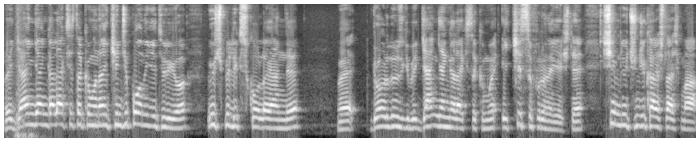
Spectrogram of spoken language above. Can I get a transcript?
ve Gengen Galaxy takımına 2. puanı getiriyor. 3-1'lik skorla yendi ve gördüğünüz gibi Gengen Galaxy takımı 2-0 öne geçti. Şimdi 3. karşılaşma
